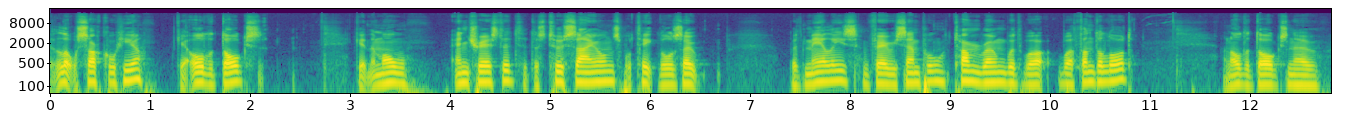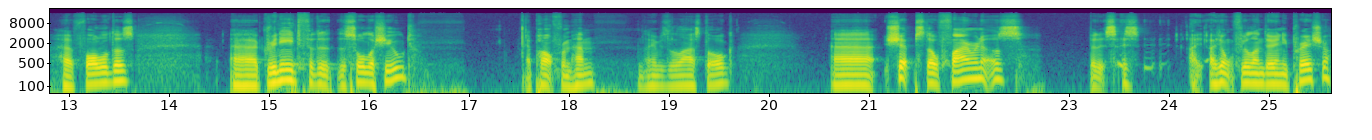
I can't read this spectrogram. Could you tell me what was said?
a little circle here. Get all the dogs, get them all interested. There's two psions. We'll take those out with melees. Very simple. Turn round with with Thunderlord, and all the dogs now have followed us. Uh, grenade for the, the solar shield. Apart from him, he was the last dog. Uh, ship still firing at us, but it's, it's I, I don't feel under any pressure.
